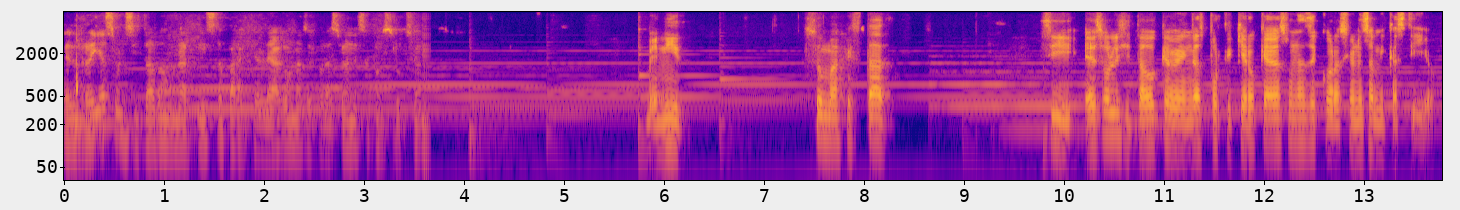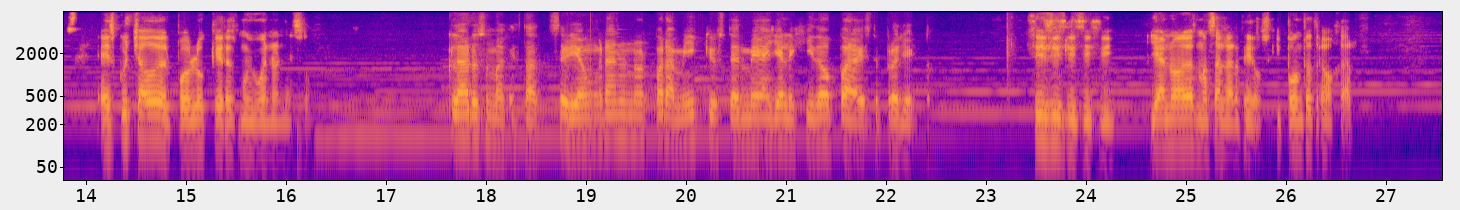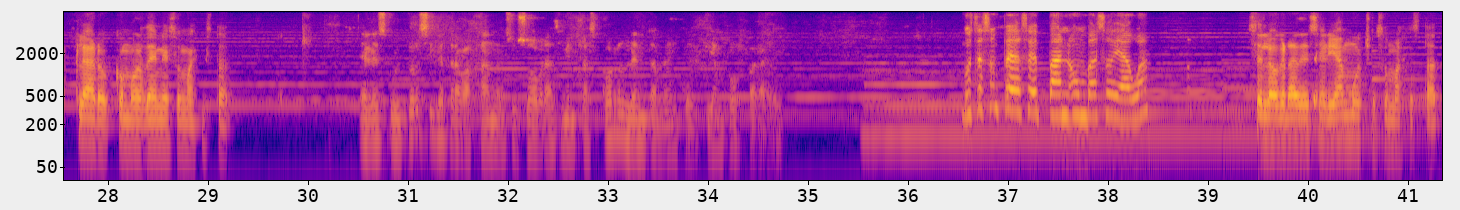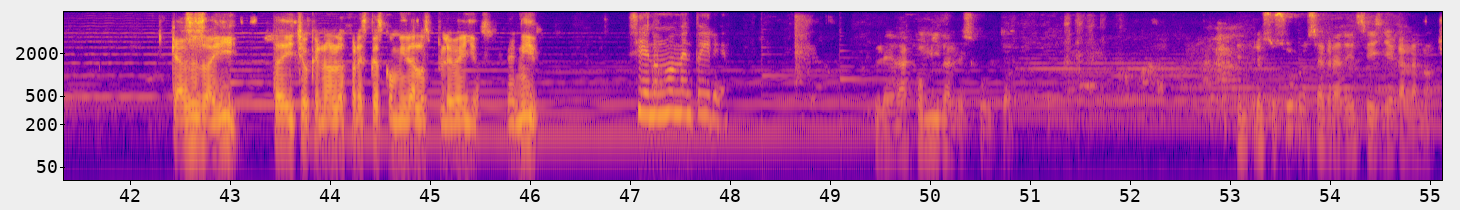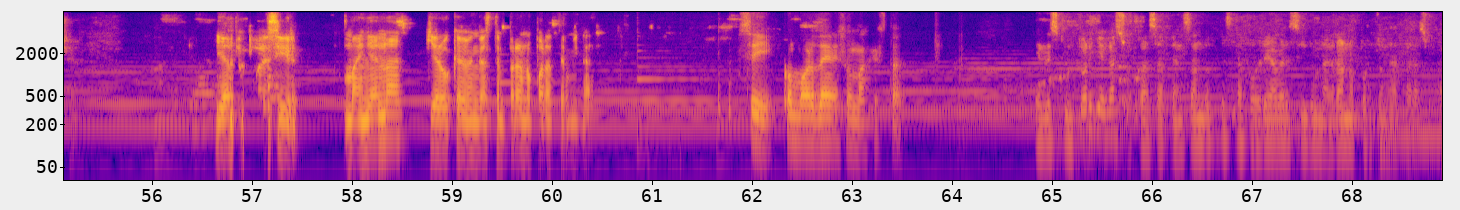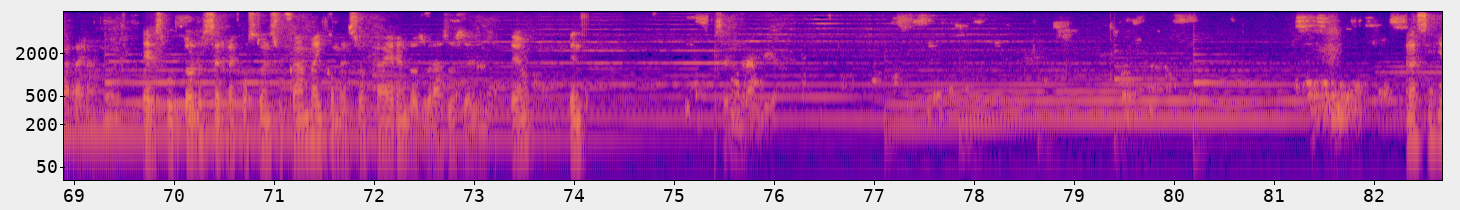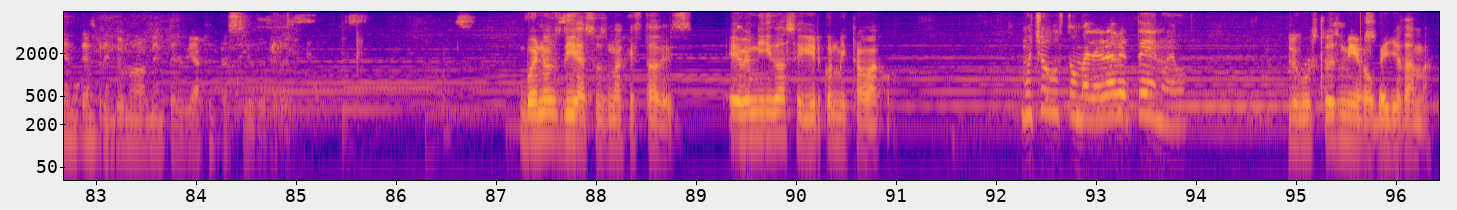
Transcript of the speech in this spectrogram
El rey ha solicitado a un artista para que le haga unas decoraciones y construcciones. Venid. Su Majestad, Sí, he solicitado que vengas porque quiero que hagas unas decoraciones a mi castillo. He escuchado del pueblo que eres muy bueno en eso. claro, Su Majestad, sería un gran honor para mí que usted me haya elegido para este proyecto. Sí, sí, sí, sí, sí. Ya no hagas más alardeos y ponte a trabajar. Claro, como ordene Su Majestad. El escultor sigue trabajando en sus obras mientras corre lentamente el tiempo para él. ¿Gustas un pedazo de pan o un vaso de agua? Se lo agradecería mucho, Su Majestad. ¿Qué haces ahí? Te he dicho que no le ofrezcas comida a los plebeyos. Venid. Sí, en un momento iré. Le da comida al escultor. Entre susurros se agradece y llega la noche. Ya te puedo decir, mañana quiero que vengas temprano para terminar. Sí, como ordene Su Majestad. El escultor llega a su casa pensando que esta podría haber sido una gran oportunidad para su carrera. El escultor se recostó en su cama y comenzó a caer en los brazos del norteo, pensando que ser un gran día. La siguiente emprendió nuevamente el viaje al castillo del rey. Buenos días, Sus Majestades. He venido a seguir con mi trabajo. Mucho gusto, me alegra verte de nuevo. El gusto es mío, bella dama.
